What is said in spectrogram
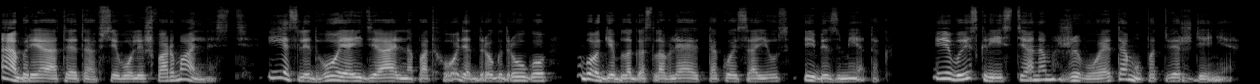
Обряд это всего лишь формальность. Если двое идеально подходят друг другу, Боги благословляют такой союз и без меток. И вы с Кристианом живое тому подтверждение.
